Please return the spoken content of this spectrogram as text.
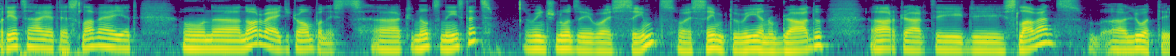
priecājieties, slavējiet, un uh, norvēģu komponists uh, Knuts Nīstets. Viņš nodzīvoja simts vai simtu vienu gadu, ārkārtīgi slavens, ļoti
